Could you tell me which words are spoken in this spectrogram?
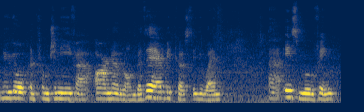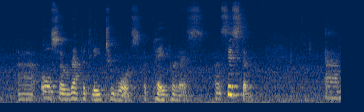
New York and from Geneva are no longer there because the UN uh, is moving uh, also rapidly towards a paperless uh, system. Um,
